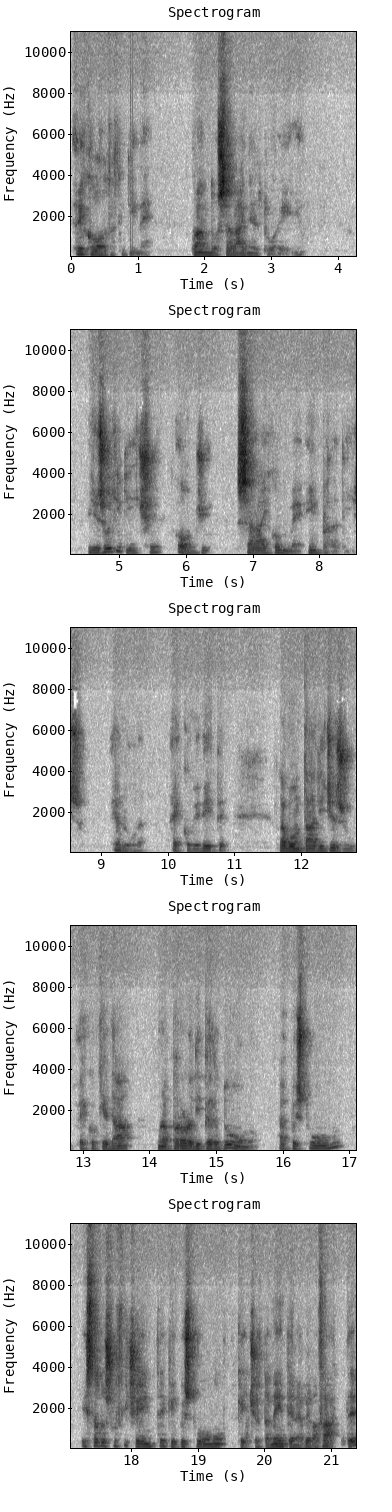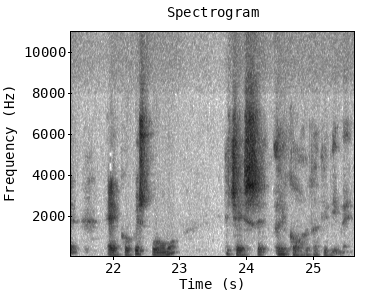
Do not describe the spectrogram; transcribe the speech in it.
ricordati di me quando sarai nel tuo regno. Gesù gli dice, oggi sarai con me in paradiso. E allora, ecco, vedete la bontà di Gesù, ecco che dà una parola di perdono a quest'uomo, è stato sufficiente che quest'uomo, che certamente ne aveva fatte, ecco, quest'uomo dicesse ricordati di me.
